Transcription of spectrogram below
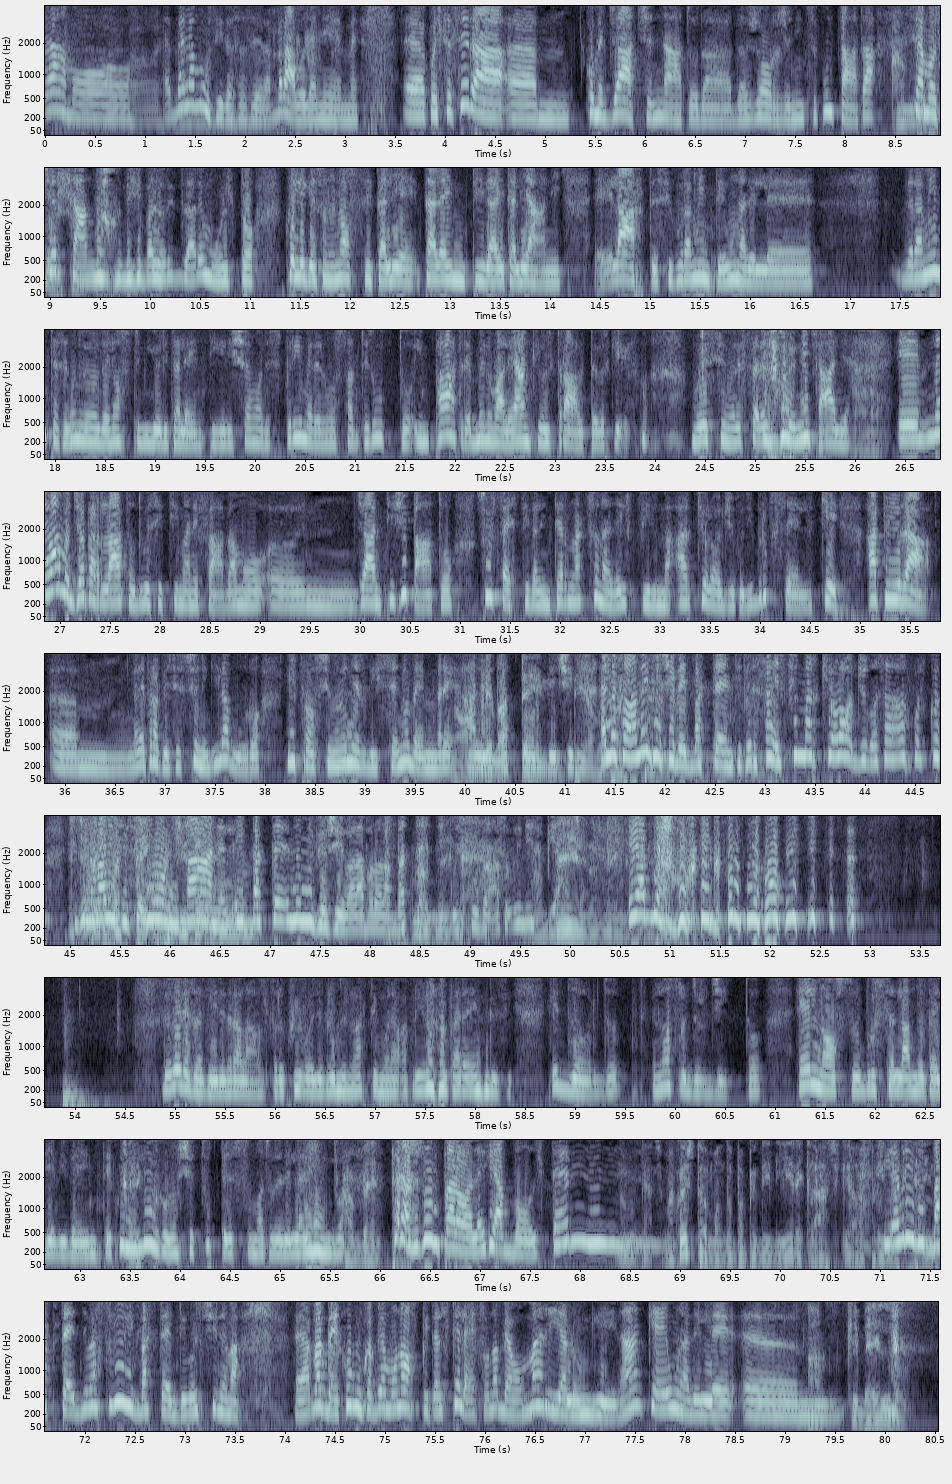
Avevamo è bella musica stasera, bravo Dani M. Eh, questa sera, ehm, come già accennato da, da Giorgio inizio puntata, Hanno stiamo cercando di valorizzare molto quelli che sono i nostri talenti da italiani. Eh, l'arte sicuramente è una delle veramente secondo me uno dei nostri migliori talenti che riusciamo ad esprimere nonostante tutto in patria e meno male anche oltre Alpe perché volessimo restare solo in Italia. E ne avevamo già parlato due settimane fa avevamo ehm, già anticipato sul Festival internazionale del film archeologico di Bruxelles che aprirà ehm, le proprie sessioni di lavoro il prossimo venerdì 6 novembre No, alle apre i battenti, 14 apre eh lo so a me battenti. piaceva i battenti perché sai il film archeologico sa, qualco- ci sono Cioè, i varie battenti, sessioni panel sono- e i battenti non mi piaceva la parola Va battenti in questo caso, mi Va dispiace. bene, va bene. E abbiamo qui con noi. Dovete sapere, tra l'altro, e qui voglio prendere un attimo una, aprire una parentesi, che Giorgio, il nostro Giorgitto, è il nostro brussellando-pedia vivente, quindi Ecco. lui conosce tutte le sfumature della lingua. Bene. Però ci sono parole che a volte mm, Non mi piace. Ma questo è un modo proprio di dire classica. apri sì, aprire i battenti. ma aprire i battenti col cinema. Eh, vabbè, comunque abbiamo un ospite al telefono, abbiamo Maria Longhena, che è una delle... ehm, Ah, che bello.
